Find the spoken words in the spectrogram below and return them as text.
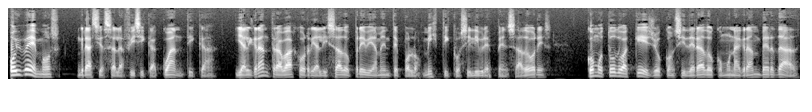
Hoy vemos, gracias a la física cuántica y al gran trabajo realizado previamente por los místicos y libres pensadores, cómo todo aquello considerado como una gran verdad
